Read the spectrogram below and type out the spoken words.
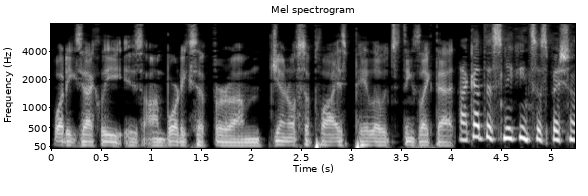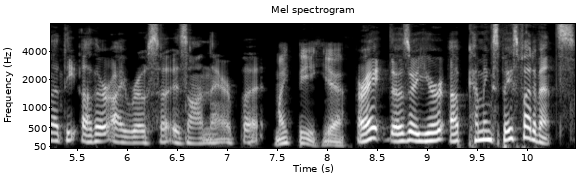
what exactly is on board except for um, general supplies, payloads, things like that. I got the sneaking suspicion that the other iROSA is on there, but Might be, yeah. all right, those are your upcoming spaceflight events.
